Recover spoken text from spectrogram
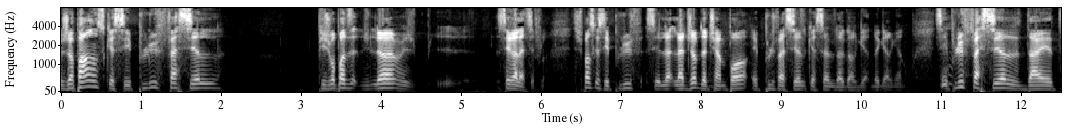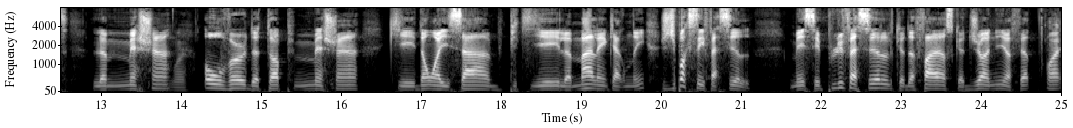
Je pense que c'est plus facile. Puis je vais pas dire. Là, c'est relatif. Là. Je pense que c'est plus. c'est la, la job de Champa est plus facile que celle de, Garga- de Gargano. C'est plus facile d'être le méchant Ouais. over the top méchant qui est don haïssable puis qui est le mal incarné. Je dis pas que c'est facile, mais c'est plus facile que de faire ce que Johnny a fait, Ouais.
